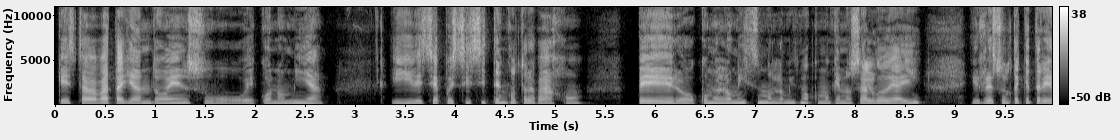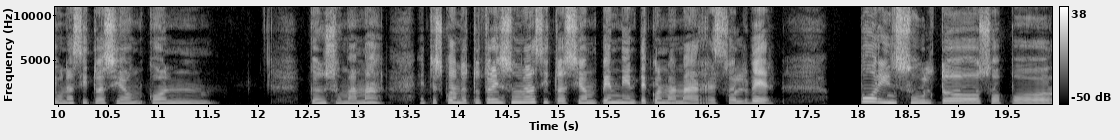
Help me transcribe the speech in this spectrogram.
que estaba batallando en su economía y decía, pues sí, sí tengo trabajo, pero como lo mismo, lo mismo, como que no salgo de ahí. Y resulta que trae una situación con, con su mamá. Entonces, cuando tú traes una situación pendiente con mamá a resolver, por insultos o por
